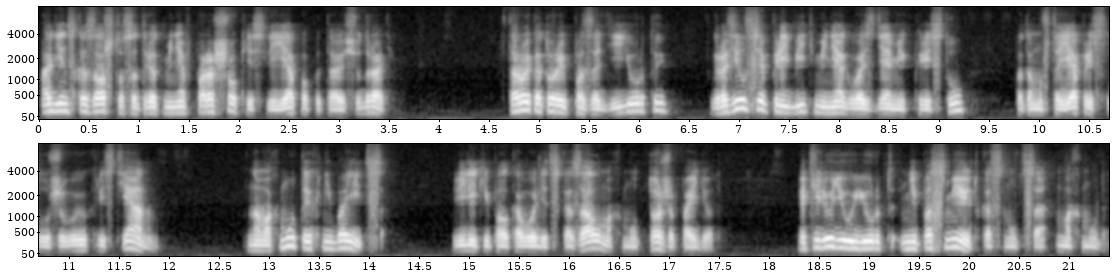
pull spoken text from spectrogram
Один сказал, что сотрет меня в порошок, если я попытаюсь удрать. Второй, который позади юрты, грозился прибить меня гвоздями к кресту, потому что я прислуживаю христианам. Но Махмуд их не боится. Великий полководец сказал, Махмуд тоже пойдет. Эти люди у юрт не посмеют коснуться Махмуда.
